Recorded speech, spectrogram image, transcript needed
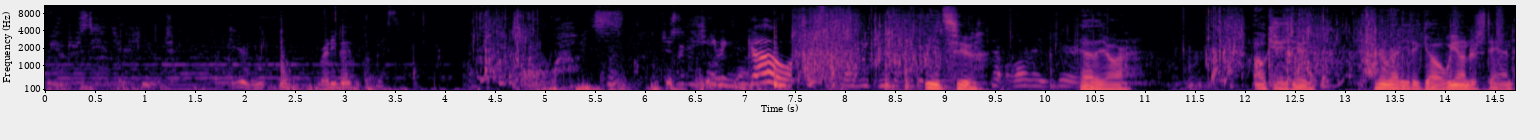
We understand. You're huge. You're ready, babe? Yes. Oh, wow. He's just Where did you even go? Me too. They're all right here. Yeah, they are. Okay, dude. You're ready to go. We understand.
